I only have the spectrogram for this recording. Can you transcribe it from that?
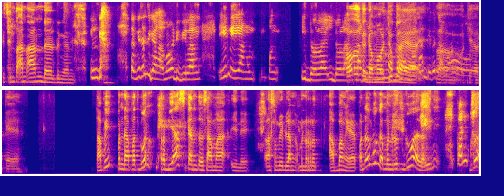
kecintaan anda dengan enggak. Tapi saya juga nggak mau dibilang ini yang peng, idola idola. oh gak, gak mau juga ya Oh, mau. oke oke tapi pendapat gue terbiaskan tuh sama ini langsung dibilang menurut abang ya padahal gue nggak menurut gue loh ini Kan gue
